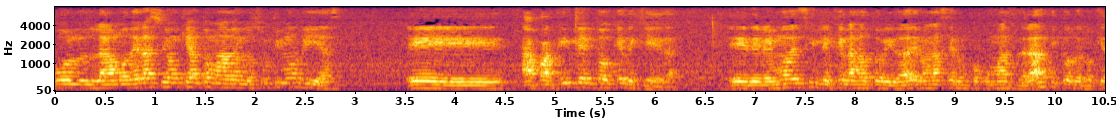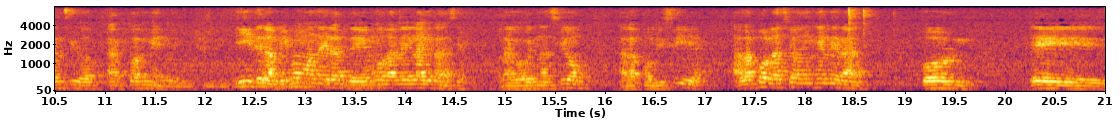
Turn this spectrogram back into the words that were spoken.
por la moderación que han tomado en los últimos días eh, a partir del toque de queda. Eh, debemos decirle que las autoridades van a ser un poco más drásticos de lo que han sido actualmente. Y de la misma manera debemos darle las gracias a la gobernación, a la policía, a la población en general por, eh,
